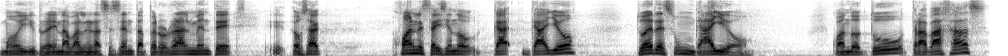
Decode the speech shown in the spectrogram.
muy Reina Valera 60, pero realmente, eh, o sea, Juan le está diciendo, gallo, tú eres un gallo cuando tú trabajas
